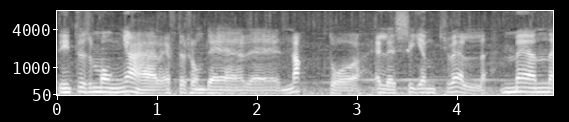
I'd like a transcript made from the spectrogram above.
Det är inte så många här eftersom det är eh, natt då, eller sen kväll. Men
